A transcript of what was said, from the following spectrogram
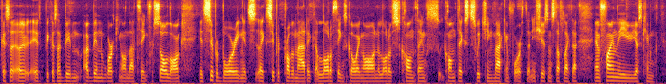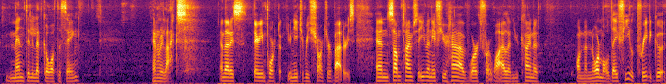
because uh, it because I've been I've been working on that thing for so long. It's super boring. It's like super problematic. A lot of things going on. A lot of context context switching back and forth and issues and stuff like that. And finally, you just can mentally let go of the thing and relax. And that is very important. You need to recharge your batteries. And sometimes even if you have worked for a while and you kind of on a normal day feel pretty good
